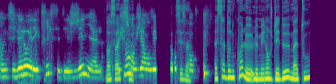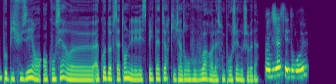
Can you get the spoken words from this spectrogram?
petit vélo électrique, c'était génial. Non, c'est vrai que en vélo. C'est ça. Ça donne quoi le, mélange des deux, Matou, Poppy Fusée en, concert À quoi doivent s'attendre les, spectateurs qui viendront vous voir la semaine prochaine au Shabada? Déjà, c'est drôle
